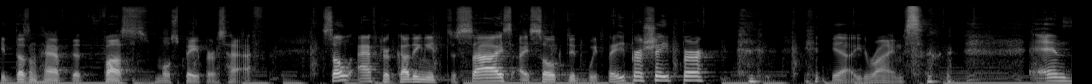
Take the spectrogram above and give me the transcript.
it doesn't have that fuzz most papers have. So after cutting it to size, I soaked it with paper shaper. yeah, it rhymes. and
